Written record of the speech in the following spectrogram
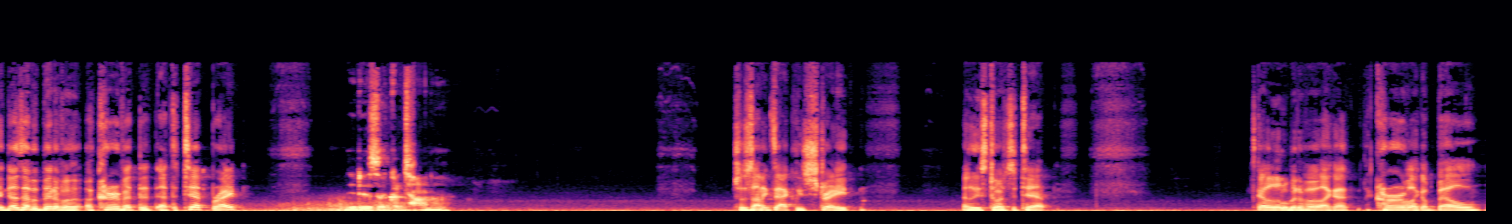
it does have a bit of a, a curve at the at the tip, right? It is a katana. So it's not exactly straight, at least towards the tip. It's got a little bit of a like a, a curve, like a bell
